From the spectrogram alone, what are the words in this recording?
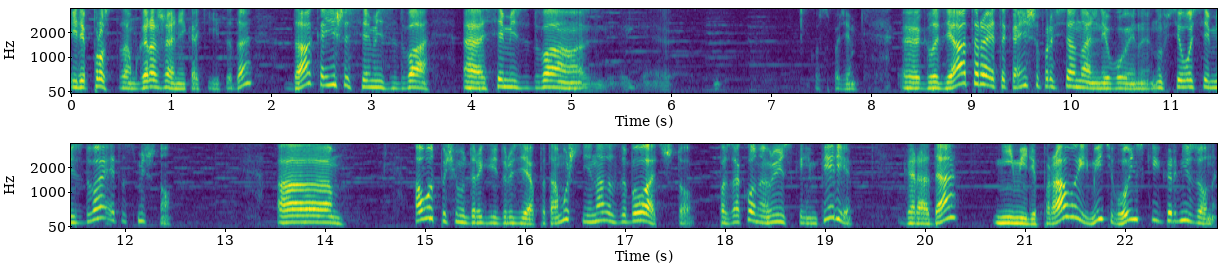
или просто там горожане какие-то, да? Да, конечно, 72, 72 э, господи, э, гладиатора это, конечно, профессиональные воины, но всего 72 это смешно. А, а вот почему, дорогие друзья, потому что не надо забывать, что по законам Римской империи города не имели права иметь воинские гарнизоны,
